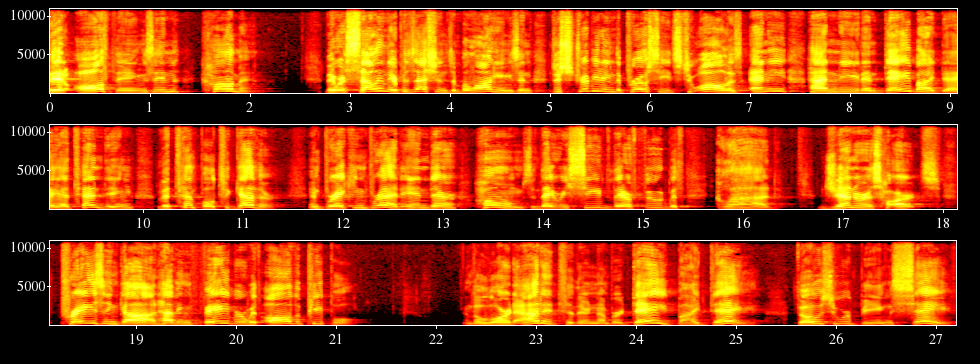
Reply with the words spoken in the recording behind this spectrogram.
They had all things in common. They were selling their possessions and belongings and distributing the proceeds to all as any had need, and day by day attending the temple together and breaking bread in their homes. And they received their food with glad, generous hearts, praising God, having favor with all the people. And the Lord added to their number day by day those who were being saved.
